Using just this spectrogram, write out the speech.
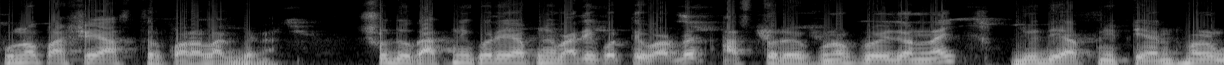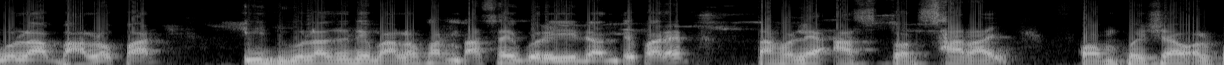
কোনো পাশে আস্তর করা লাগবে না। শুধু গাঁথনি করে আপনি বাড়ি করতে পারবেন, আস্তরের কোনো প্রয়োজন নাই। যদি আপনি টেন হোলগুলা ভালো পান ইটগুলা যদি ভালো পান, বাছাই করে ইট আনতে পারেন, তাহলে আস্তর ছাড়াই কম পয়সা অল্প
